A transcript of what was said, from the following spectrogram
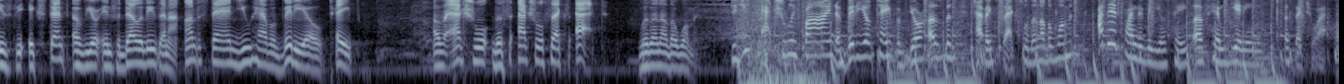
is the extent of your infidelities? And I understand you have a videotape of actual this actual sex act with another woman. Did you actually find a videotape of your husband having sex with another woman? I did find a videotape of him getting a sexual act.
